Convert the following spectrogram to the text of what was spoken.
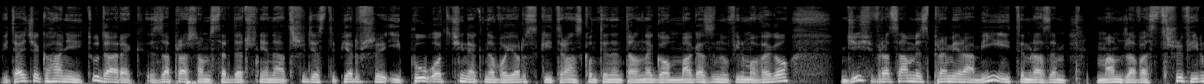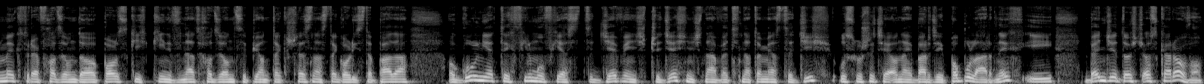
Witajcie kochani, tu Darek. Zapraszam serdecznie na 31 i pół odcinek nowojorski transkontynentalnego magazynu filmowego. Dziś wracamy z premierami i tym razem mam dla Was trzy filmy, które wchodzą do polskich kin w nadchodzący piątek 16 listopada. Ogólnie tych filmów jest 9 czy 10 nawet, natomiast dziś usłyszycie o najbardziej popularnych i będzie dość oscarowo.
